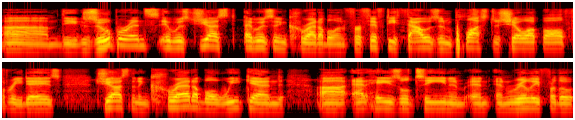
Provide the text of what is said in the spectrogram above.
um, the exuberance. It was just it was incredible, and for fifty thousand plus to show up all three days, just an incredible weekend uh, at Hazeltine, and, and, and really for the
